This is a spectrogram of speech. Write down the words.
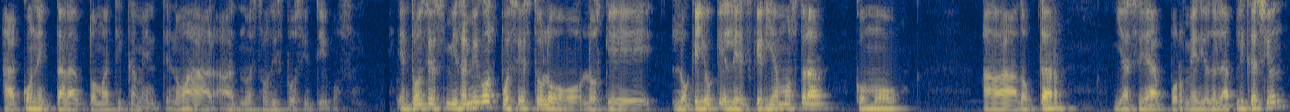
a conectar automáticamente ¿no? a, nuestros dispositivos. Entonces, mis amigos, pues esto lo, los que, lo que yo que les quería mostrar, cómo adoptar, ya sea por medio de la aplicación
